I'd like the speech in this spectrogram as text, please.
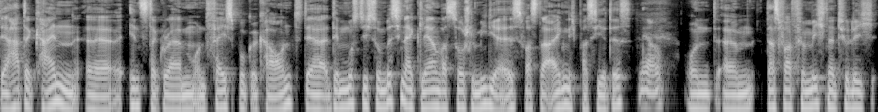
der hatte keinen äh, Instagram und Facebook-Account. Der, dem musste ich so ein bisschen erklären, was Social Media ist, was da eigentlich passiert ist. Ja. Und ähm, das war für mich natürlich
